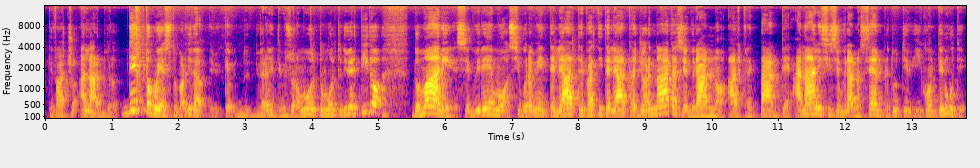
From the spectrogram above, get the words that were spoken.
che faccio all'arbitro. Detto questo, partita che veramente mi sono molto molto divertito. Domani seguiremo sicuramente le altre partite, le altre giornate, seguiranno altrettante analisi, seguiranno sempre tutti i contenuti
